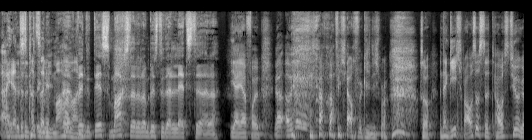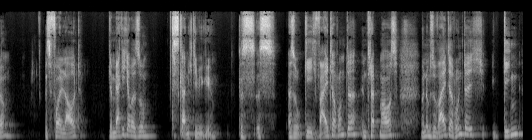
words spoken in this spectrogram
Alter, das, das kannst du nicht machen, äh, Mann. Wenn du das machst, Alter, dann bist du der Letzte, Alter. Ja, ja, voll. Ja, aber habe ich ja auch wirklich nicht gemacht. So, und dann gehe ich raus aus der Haustür, gell? Ist voll laut. Dann merke ich aber so, das ist gar nicht die WG. Das ist, also gehe ich weiter runter im Treppenhaus und umso weiter runter ich ging,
